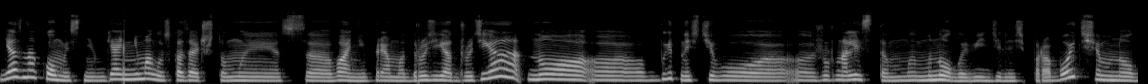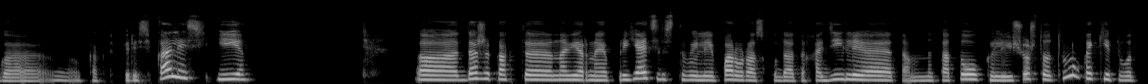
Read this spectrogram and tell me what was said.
Я знакома с ним. Я не могу сказать, что мы с э, Ваней прямо друзья-друзья, но э, в бытность его э, журналистом мы много виделись по работе, много как-то пересекались, и даже как-то, наверное, приятельствовали, пару раз куда-то ходили, там, на каток или еще что-то, ну, какие-то вот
